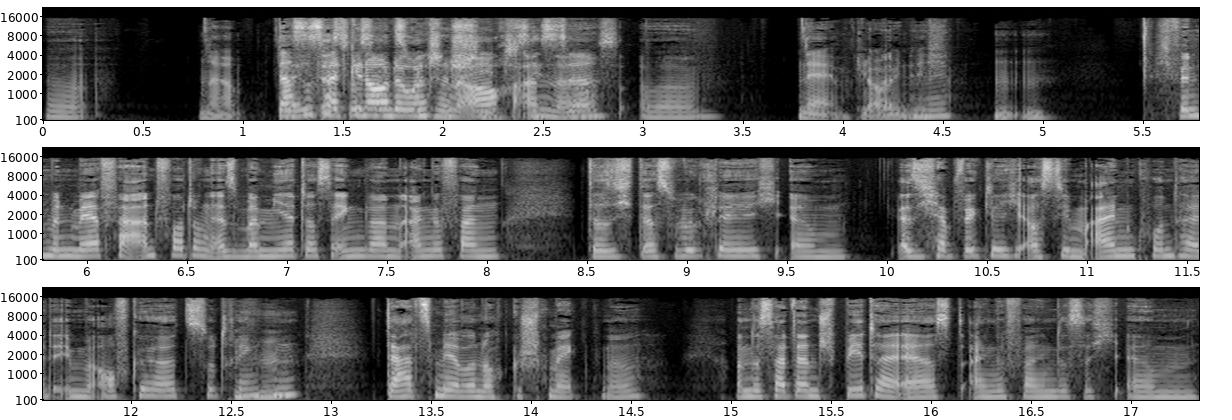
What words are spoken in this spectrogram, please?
Ja. Ja. Das Vielleicht ist halt genau der Unterschied. auch anders, aber Nee, glaube ich nicht. Mhm. Ich finde mit mehr Verantwortung, also bei mir hat das irgendwann angefangen, dass ich das wirklich, ähm, also ich habe wirklich aus dem einen Grund halt eben aufgehört zu trinken. Mhm. Da hat es mir aber noch geschmeckt, ne? Und das hat dann später erst angefangen, dass ich, ähm,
